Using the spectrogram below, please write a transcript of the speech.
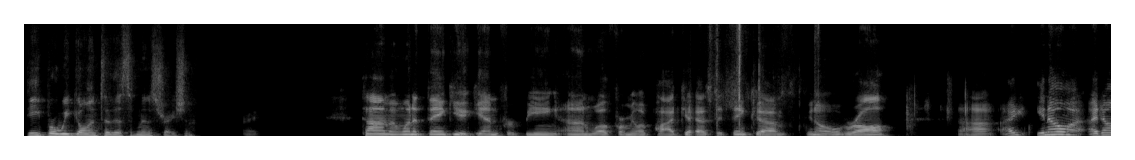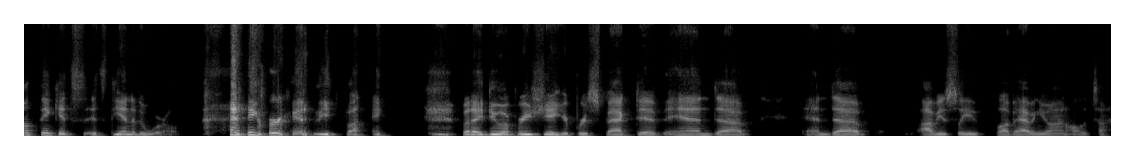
deeper we go into this administration. Right, Tom. I want to thank you again for being on Wealth Formula podcast. I think um, you know overall, uh, I you know I don't think it's it's the end of the world. I think we're going to be fine. But I do appreciate your perspective and. Uh, and uh, obviously love having you on all the time.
